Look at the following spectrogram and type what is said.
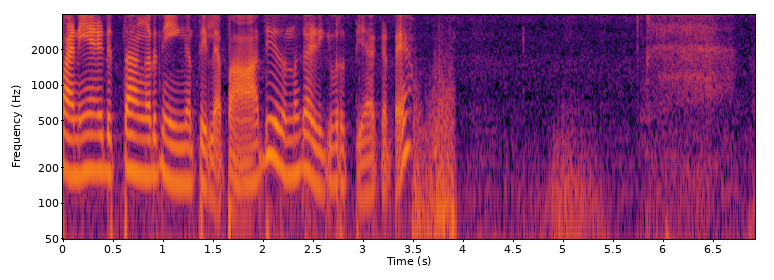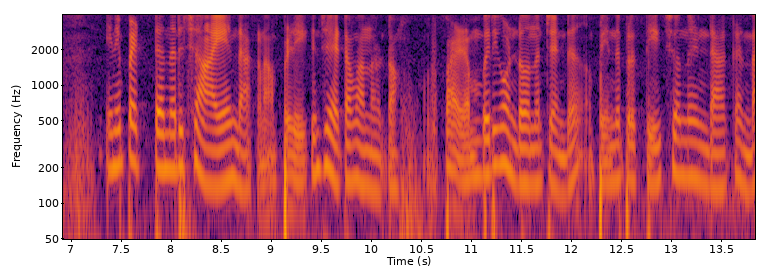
പണിയെടുത്ത് അങ്ങോട്ട് നീങ്ങത്തില്ല. അപ്പോൾ ആദ്യം ഇതൊന്ന് കഴുകി വൃത്തിയാക്കട്ടെ. ഇനി പെട്ടെന്നൊരു ചായ ഉണ്ടാക്കണം. അപ്പോഴേക്കും ചേട്ടൻ വന്നു കേട്ടോ. പഴംപൊരി കൊണ്ടുവന്നിട്ടുണ്ട്. അപ്പോൾ ഇന്ന് പ്രത്യേകിച്ചൊന്നും ഉണ്ടാക്കണ്ട.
